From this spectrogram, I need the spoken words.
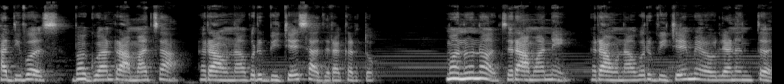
हा दिवस भगवान रामाचा रावणावर विजय साजरा करतो. म्हणूनच रामाने रावणावर विजय मिळवल्यानंतर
